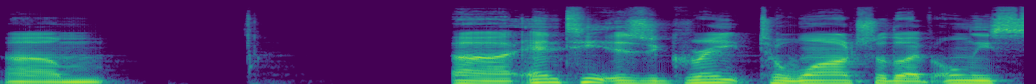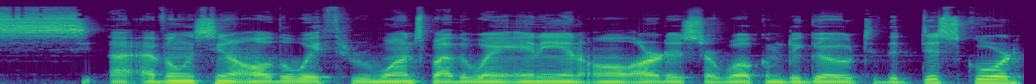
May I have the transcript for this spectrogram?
Um, uh, NT is great to watch, although I've only see, uh, I've only seen it all the way through once. By the way, any and all artists are welcome to go to the Discord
